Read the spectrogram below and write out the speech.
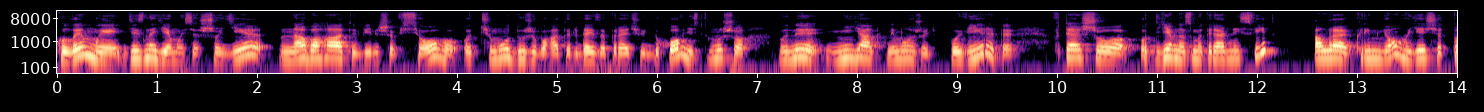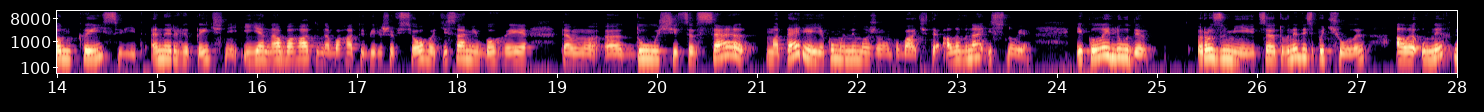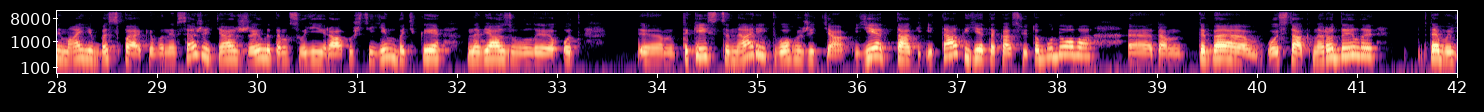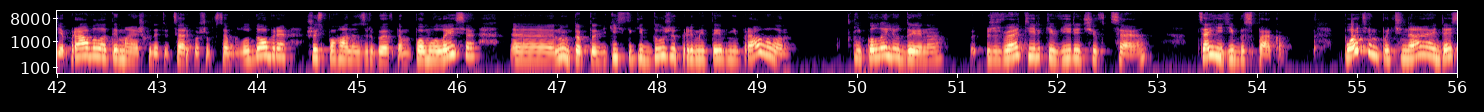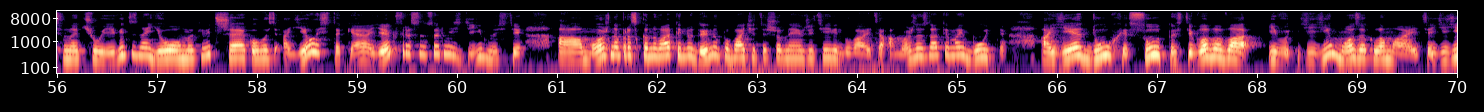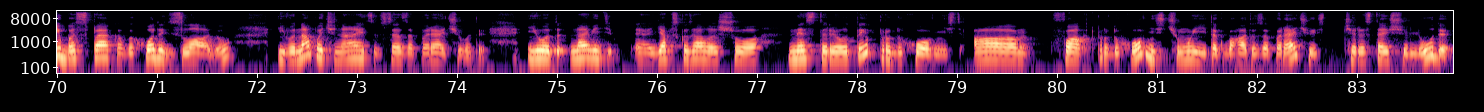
Коли ми дізнаємося, що є набагато більше всього, от чому дуже багато людей заперечують духовність, тому що вони ніяк не можуть повірити в те, що от є в нас матеріальний світ, але крім нього є ще тонкий світ, енергетичний, і є набагато-набагато більше всього. Ті самі боги, там е, душі, це все матерія, яку ми не можемо побачити, але вона існує. І коли люди розуміють це, то вони десь почули. Але у них немає безпеки. Вони все життя жили там в своїй ракушці. Їм батьки нав'язували от такий сценарій твого життя. Є так і так, є така світобудова, е, там тебе ось так народили. В тебе є правила, ти маєш ходити в церкву, щоб все було добре, щось погано зробив, там помолися. Е, ну, Тобто якісь такі дуже примітивні правила. І коли людина живе тільки вірячи в це, це її безпека. Потім починають десь вона чує від знайомих, від ще когось, а є ось таке, є екстрасенсорні здібності, а можна просканувати людину, побачити, що в неї в житті відбувається, а можна знати майбутнє, а є духи, сутності, бла бла бла. І її мозок ламається, її безпека виходить з ладу. І вона починає це все заперечувати. І от навіть е, я б сказала, що не стереотип про духовність, а факт про духовність, чому її так багато заперечують, через те, що люди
